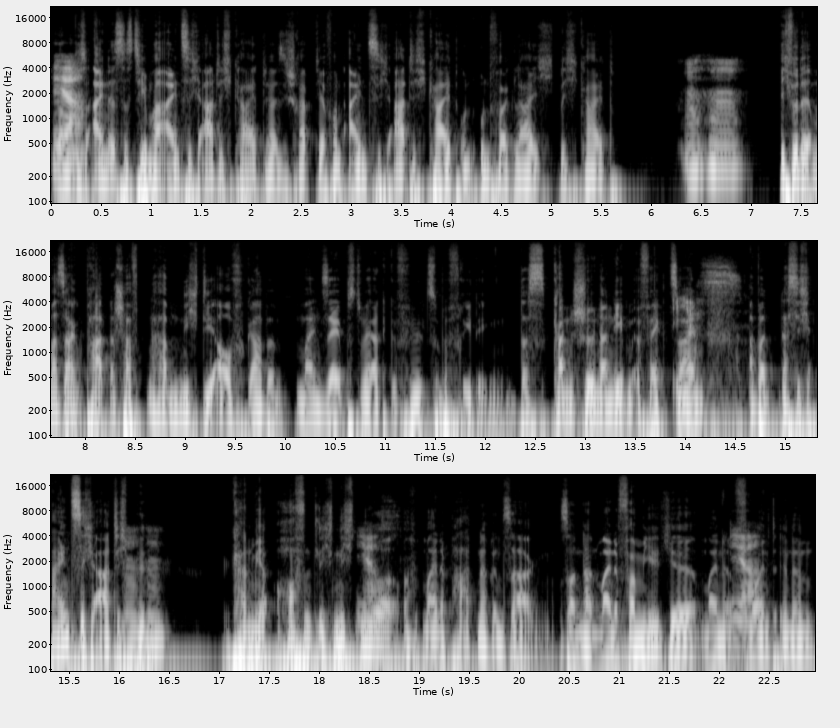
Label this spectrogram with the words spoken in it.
Ähm, Ja. Das eine ist das Thema Einzigartigkeit. Ja, sie schreibt ja von Einzigartigkeit und Unvergleichlichkeit. Mhm. Ich würde immer sagen, Partnerschaften haben nicht die Aufgabe, mein Selbstwertgefühl zu befriedigen. Das kann ein schöner Nebeneffekt sein, Yes. aber dass ich einzigartig bin, Mhm. Kann mir hoffentlich nicht Yes. nur meine Partnerin sagen, sondern meine Familie, meine Ja. Freundinnen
